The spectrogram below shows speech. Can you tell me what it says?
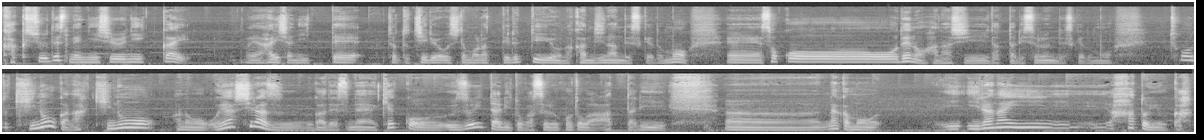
各週ですね2週に1回、歯医者に行ってちょっと治療をしてもらってるっていうような感じなんですけども、えー、そこでの話だったりするんですけどもちょうど昨日かな？昨日あの親知らずがですね結構うずいたりとかすることがあったりうーんなんかもういらない歯というか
